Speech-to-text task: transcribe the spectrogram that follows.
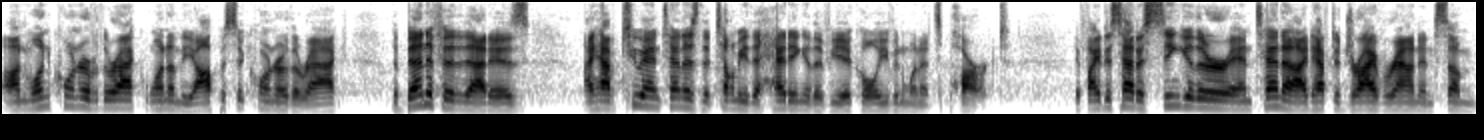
on one corner of the rack, one on the opposite corner of the rack. The benefit of that is I have two antennas that tell me the heading of the vehicle even when it's parked. If I just had a singular antenna, I'd have to drive around in some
